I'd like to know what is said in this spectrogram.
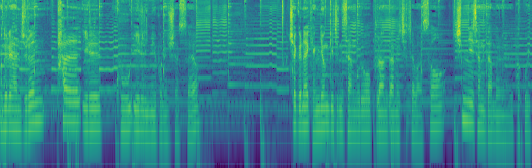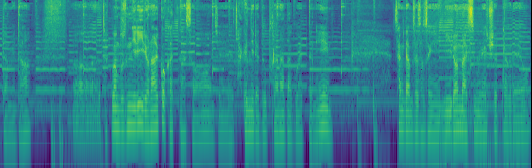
오늘의 한 줄은 8191님이 보내주셨어요. 최근에 갱년기 증상으로 불안감이 찾아와서 심리 상담을 받고 있답니다. 어, 자꾸만 무슨 일이 일어날 것 같아서 이제 작은 일에도 불안하다고 했더니 상담사 선생님이 이런 말씀을 해주셨다 그래요.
